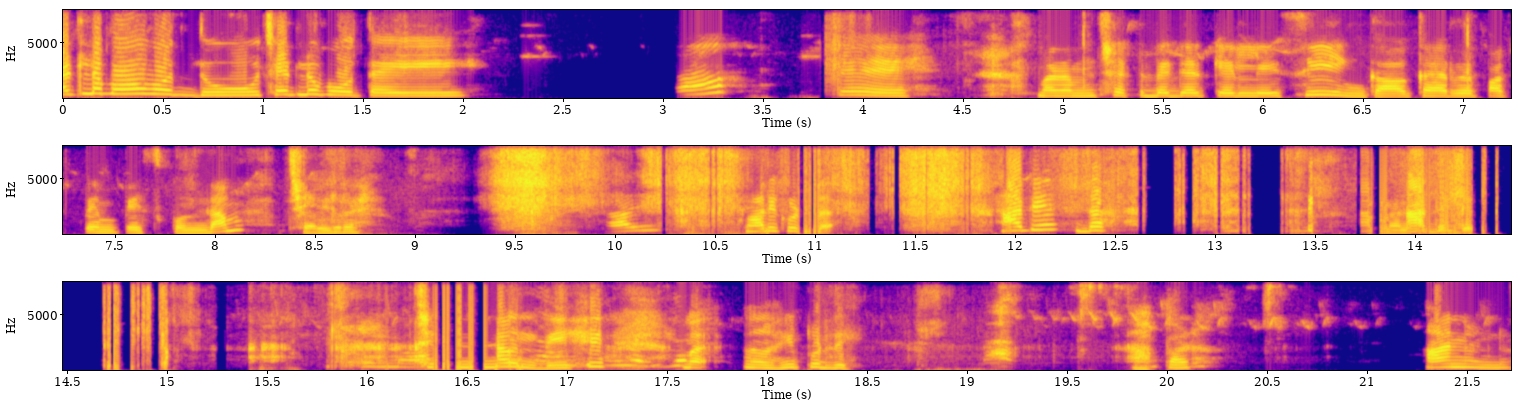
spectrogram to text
అట్లా పోవద్దు. చెట్లు పోతాయి. అంటే మనం చెట్టు దగ్గరికి వెళ్ళేసి ఇంకా కరివేపాకు తెంపేసుకుందాం. చల్రే అది కూడా అదే దా. నా దగ్గర చిన్న ఉంది ఇప్పుడుది. ఆ, పాడు. ఆనండు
